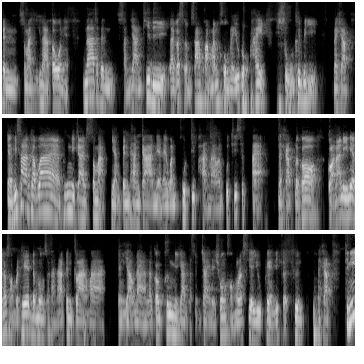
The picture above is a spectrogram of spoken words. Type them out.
เป็นสมาชิกนาโตเนี่ยน่าจะเป็นสัญญาณที่ดี แล้วก็เสริมสร้างความมั่นคงในยุโรปให้สูงขึ้นไปอีกนะครับ อย่างที่ทราบครับว่าเพิ่งมีการสมัครอย่างเป็นทางการเนี่ยในวันพุธที่ผ่านมาวันพุธที่ 18 นะครับ แล้วก็ก่อนหน้านี้เนี่ยทั้งสองประเทศดำรงสถานะเป็นกลางมา อย่างยาวนาน แล้วก็เพิ่งมีการตัดสินใจในช่วงของรัสเซียยูเครนที่เกิดขึ้นนะครับ ทีนี้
